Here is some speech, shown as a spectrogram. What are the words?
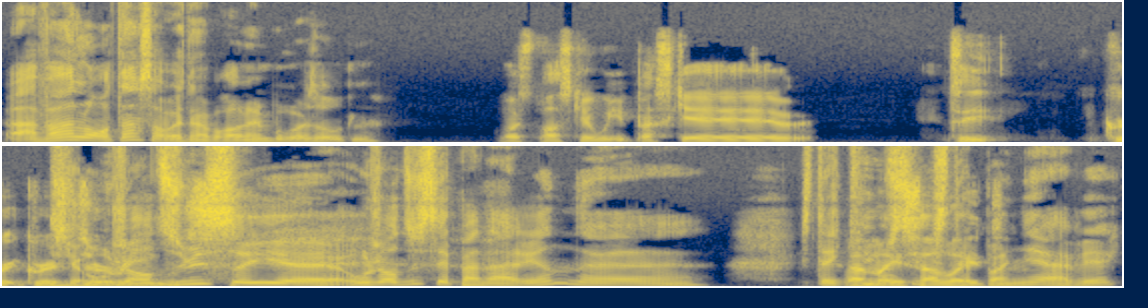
avant longtemps, ça va être un problème pour eux autres, là. Moi, je pense que oui, parce que, tu sais, Chris Aujourd'hui, c'est euh, aujourd'hui c'est Panarin. C'était qui Demain, aussi ça qui va être- pogné avec?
